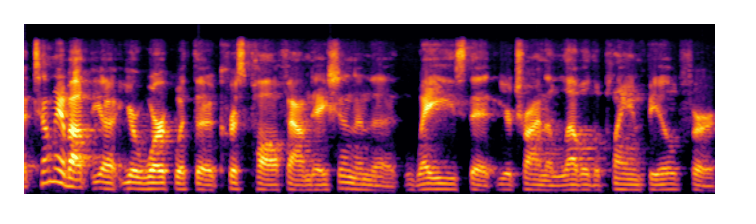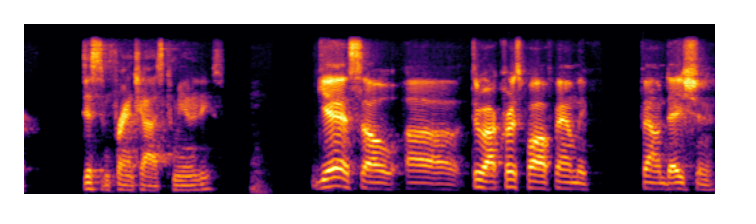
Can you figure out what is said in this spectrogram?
Uh, tell me about uh, your work with the Chris Paul Foundation and the ways that you're trying to level the playing field for disenfranchised communities. Yeah, so uh, through our Chris Paul Family Foundation,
